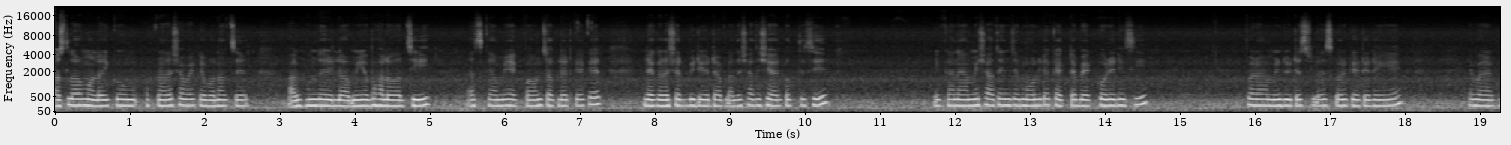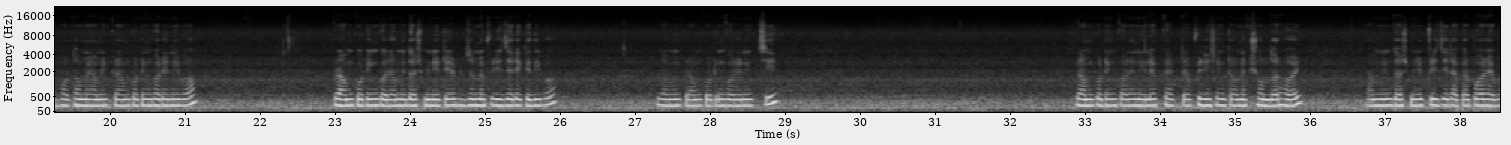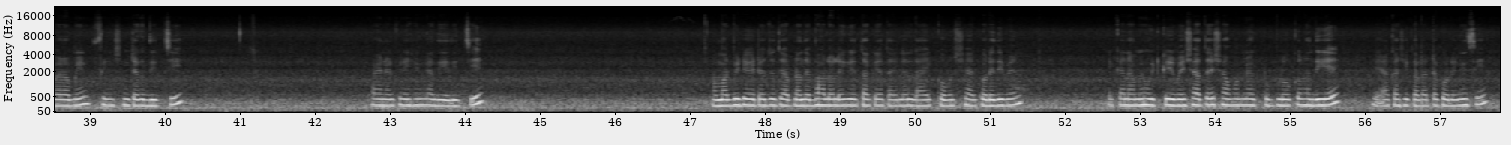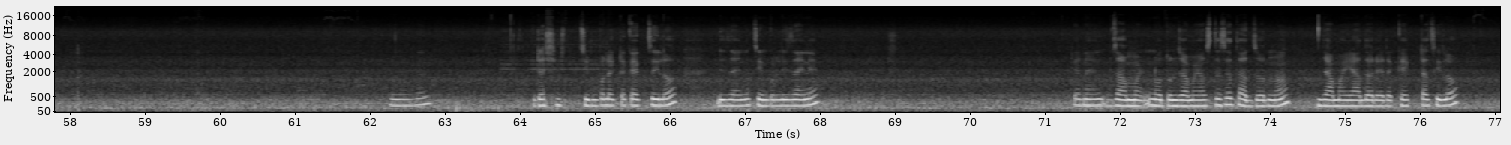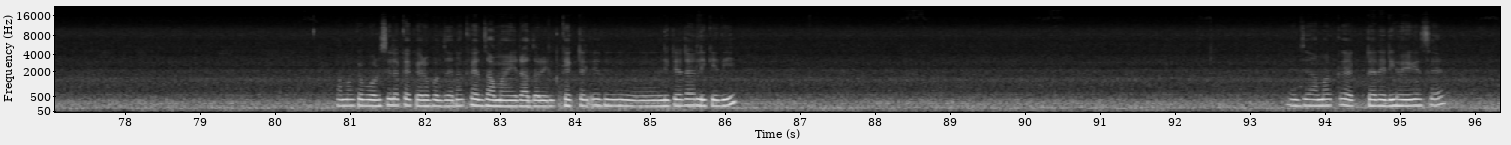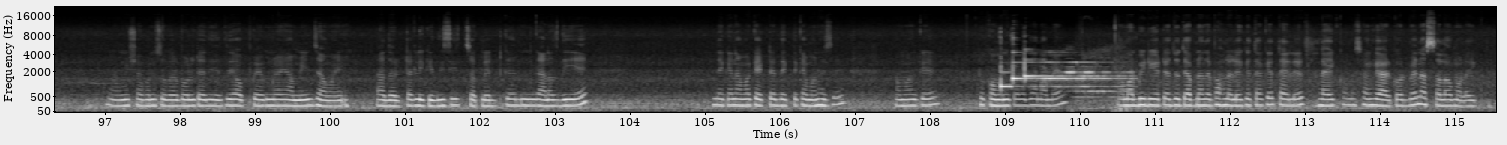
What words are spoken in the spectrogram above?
আসসালামু আলাইকুম, আপনারা সবাই কেমন আছেন? আলহামদুলিল্লাহ, আমিও ভালো আছি। আজকে আমি এক পাউন্ড চকলেট কেকের ডেকোরেশন ভিডিওটা আপনাদের সাথে শেয়ার করতেছি। এখানে আমি সাত ইঞ্চের মোল্ডে কেকটা ব্যাক করে নিছি। পরে আমি দুইটা স্লাইস করে কেটে নিয়ে এবার প্রথমে আমি ক্রাম কোটিং করে নিব। ক্রাম কোটিং করে আমি দশ মিনিটের জন্য ফ্রিজে রেখে দিব। আমি ক্রাম কোটিং করে নিচ্ছি। ক্রাম কোটিং করে নিলে একটা ফিনিশিংটা অনেক সুন্দর হয়। আমি দশ মিনিট ফ্রিজে রাখার পর এবার আমি ফিনিশিংটাকে দিচ্ছি। ফাইনাল ফিনিশিংটা দিয়ে দিচ্ছি। আমার ভিডিওটা যদি আপনাদের ভালো লেগে থাকে, তাহলে লাইক কমেন্ট শেয়ার করে দিবেন। এখানে আমি হুইট ক্রিমের সাথে সামান্য একটু ব্লু কালার দিয়ে আকাশি কালারটা করে নিছি। এটা সিম্পল একটা কেক ছিল ডিজাইনে সিম্পল ডিজাইনে এখানে জামাই নতুন জামাই আসতেছে, তার জন্য জামাই আদরের কেকটা ছিল। আমাকে বলছিল কেকের ওপর যেন জামাইয়ের আদরের কেকটা লিখেটা লিখে দিই। এই যে আমার কেকটা রেডি হয়ে গেছে। আমি সাবান সুগার বলটা দিয়েছি অফ ক্যামেরায় আমি জামাই আদরটা লিখে দিয়েছি চকলেট গানাস দিয়ে। দেখেন আমার কেকটা দেখতে কেমন হয়েছে। আমাকে একটু কমেন্ট করে জানাবেন। আমার ভিডিওটা যদি আপনাদের ভালো লেগে থাকে, তাহলে লাইক কমেন্ট শেয়ার করবেন। আসসালামু আলাইকুম।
